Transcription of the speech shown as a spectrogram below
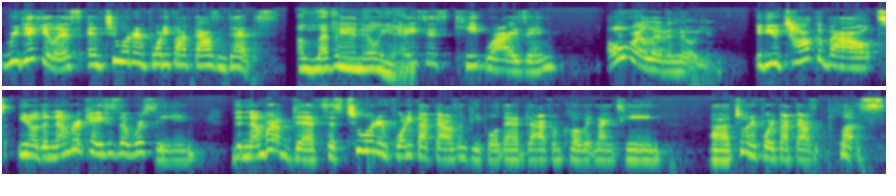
ridiculous and 245,000 deaths. Eleven and million cases keep rising over 11 million. If you talk about, you know, the number of cases that we're seeing, the number of deaths says 245,000 people that have died from COVID-19, uh, 245,000 plus.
